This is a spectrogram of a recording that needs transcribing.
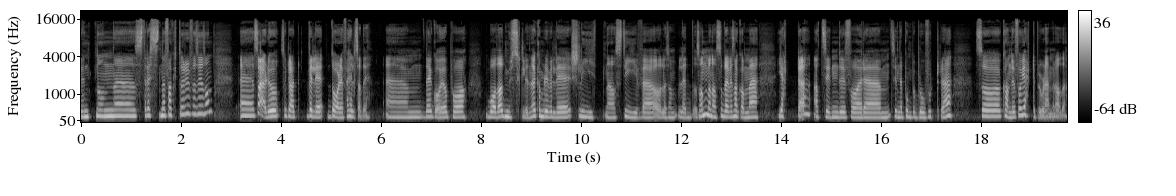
rundt noen stressende faktorer, for å si det sånn, så er det jo så klart veldig dårlig for helsa di. Eh, Det går jo på både at musklene kan bli veldig slitne og stive og liksom ledd og sånn, men også det vi snakka om med hjertet, at siden du får eh, Siden det pumper blod fortere, så kan du få hjerteproblemer av det.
